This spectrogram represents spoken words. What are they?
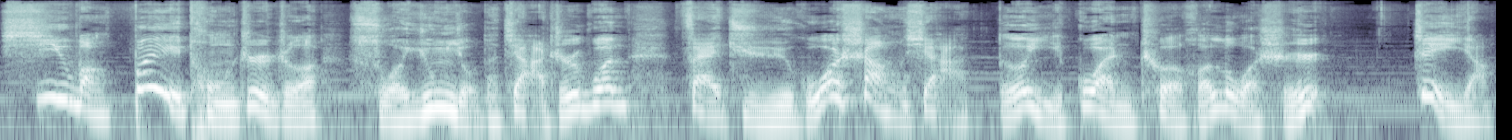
希望被统治者所拥有的价值观在举国上下得以贯彻和落实，这样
